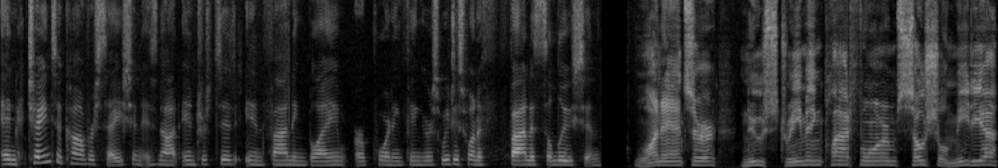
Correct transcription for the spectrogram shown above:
And Change the Conversation is not interested in finding blame or pointing fingers. We just want to find a solution. One answer new streaming platforms, social media,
